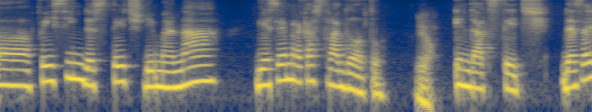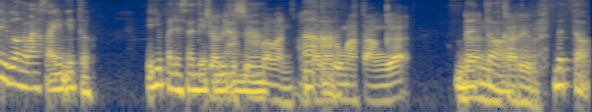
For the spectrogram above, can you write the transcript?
uh, facing the stage di mana biasanya mereka struggle tuh Iya. in that stage. Dan saya juga ngerasain itu. Jadi pada saat dia Cari punya anak. keseimbangan antara Uh-uh. rumah tangga dan Betul. karir. Betul.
